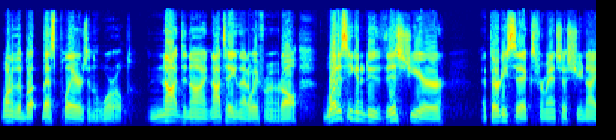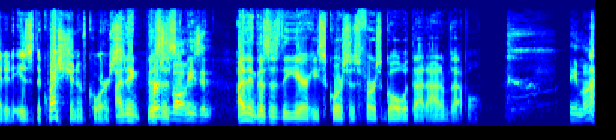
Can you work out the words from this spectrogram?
one of the bu- best players in the world. Not denying, not taking that away from him at all. What is he going to do this year at 36 for Manchester United is the question, of course. I think this first is. of all, he's in. I think this is the year he scores his first goal with that Adams apple. He might.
